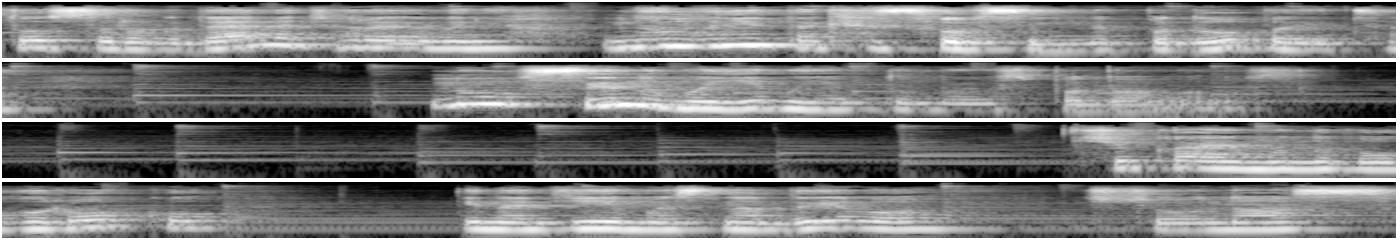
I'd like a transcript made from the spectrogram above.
149 гривень. Ну, мені таке зовсім не подобається. Ну, сину моєму, я думаю, сподобалось. Чекаємо Нового року і надіємось на диво, що у нас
